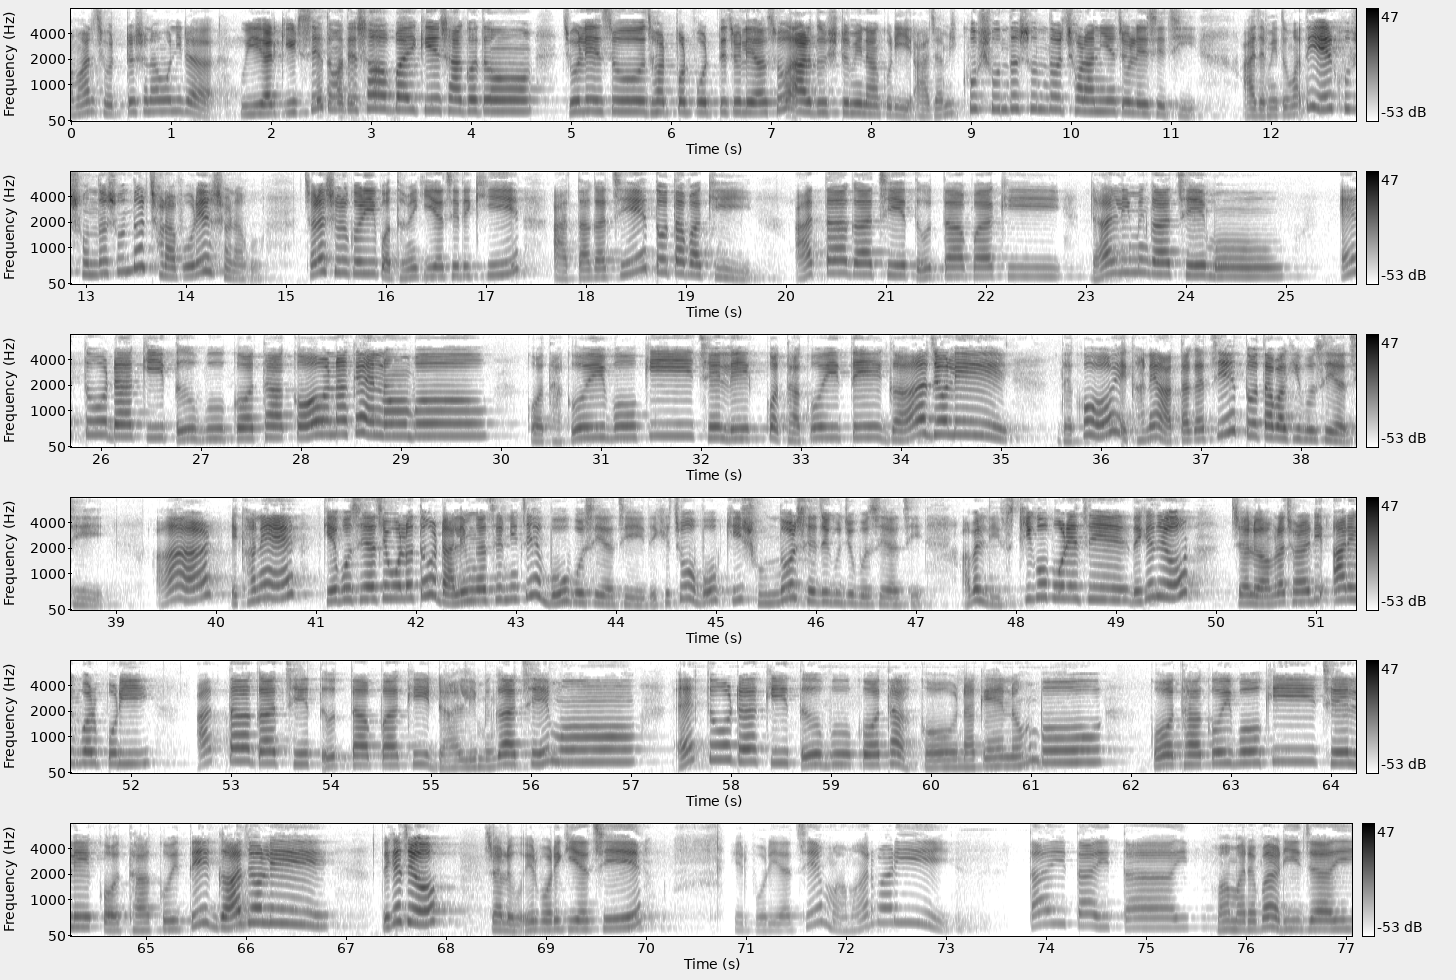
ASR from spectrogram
আমার ছোট্ট সোনামণিরা উই আর কিডসে তোমাদের সবাইকে স্বাগতম। চলে এসো, ঝটপট পড়তে চলে আসো, আর দুষ্টুমি না করি। আজ আমি খুব সুন্দর সুন্দর ছড়া নিয়ে চলে এসেছি। আজ আমি তোমাদের এর খুব সুন্দর সুন্দর ছড়া পড়ে শোনাবো। চলো শুরু করি। প্রথমে কি আছে দেখি? আতা গাছে তোতা পাখি। আতা গাছে তোতা পাখি, ডালিম গাছে মৌ। ডাকি, তবু কথা ক না কেন বউ? কথা কইব কি ছেলে, কথা কইতে গা জ্বলে। দেখো, এখানে আতা গাছে তোতা পাখি বসে আছে। আর এখানে কে বসে আছে বলো তো? ডালিম গাছের নিচে বউ বসে আছে। দেখেছ? বউ কি সুন্দর সেজে গুজে বসে আছে। আবার লিপস্টিকও পরেছে। দেখেছ? চলো আমরা ছড়াটি আরেকবার পড়ি। আতা গাছে তোতা পাখি ডালিম গাছে মো। এত ডাকি তবু কথা ক না কেন বউ কথা কইব কি ছেলে, কথা কইতে গা জ্বলে দেখেছ? চলো, এরপরে কি আছে? এরপরে আছে মামার বাড়ি। তাই তাই তাই মামার বাড়ি যাই।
